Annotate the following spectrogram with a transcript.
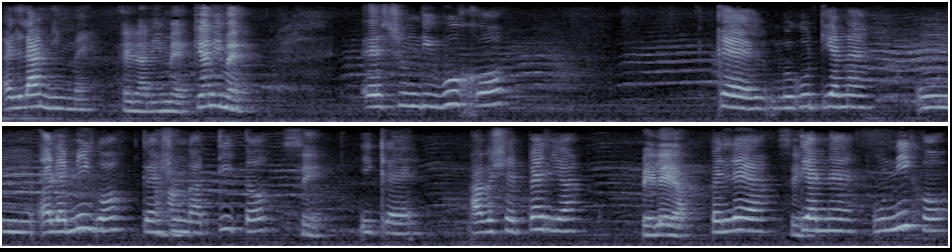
El anime. El anime. ¿Qué anime? Es un dibujo que Gugu tiene un enemigo que es un gatito Sí. y que a veces pelea, Pelea. pelea. Sí. Tiene un hijo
